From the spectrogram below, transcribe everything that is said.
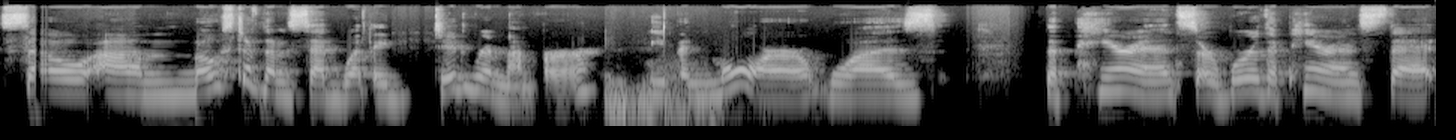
So um, most of them said what they did remember even more was the parents or were the parents that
